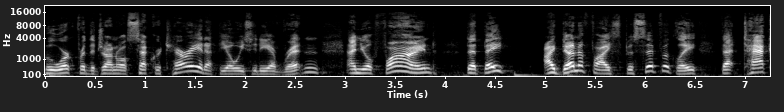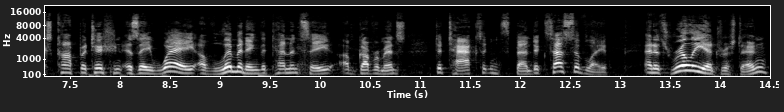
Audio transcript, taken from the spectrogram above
who work for the General Secretariat at the OECD have written, and you'll find that they identify specifically that tax competition is a way of limiting the tendency of governments to tax and spend excessively. And it's really interesting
